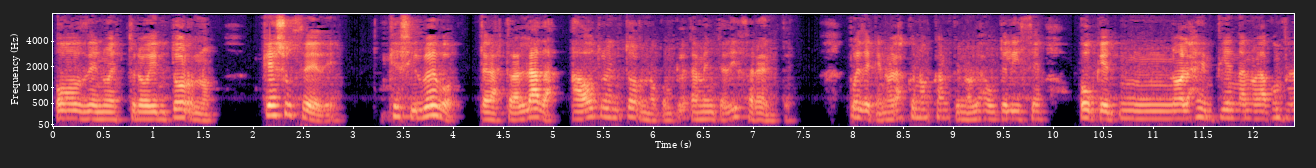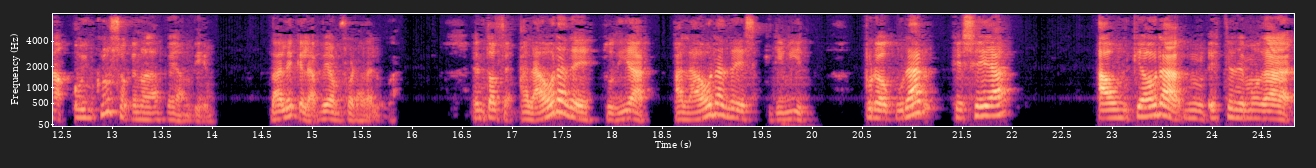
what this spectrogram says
o de nuestro entorno. ¿Qué sucede? Que si luego te las trasladas a otro entorno completamente diferente, puede que no las conozcan, que no las utilicen o que no las entiendan, no las comprendan o incluso que no las vean bien, ¿vale? Que las vean fuera de lugar. Entonces, a la hora de estudiar, a la hora de escribir, procurar que sea, aunque ahora esté de moda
